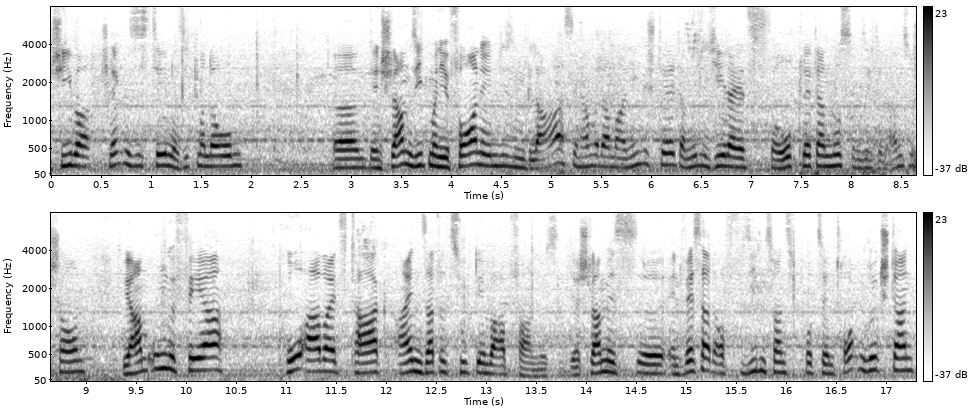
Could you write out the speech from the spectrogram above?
Schieber-Schneckensystem, das sieht man da oben. Äh, Den Schlamm sieht man hier vorne in diesem Glas, den haben wir da mal hingestellt, damit nicht jeder jetzt da hochklettern muss, um sich den anzuschauen. Wir haben ungefähr pro Arbeitstag einen Sattelzug, den wir abfahren müssen. Der Schlamm ist äh, entwässert auf 27% Trockenrückstand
